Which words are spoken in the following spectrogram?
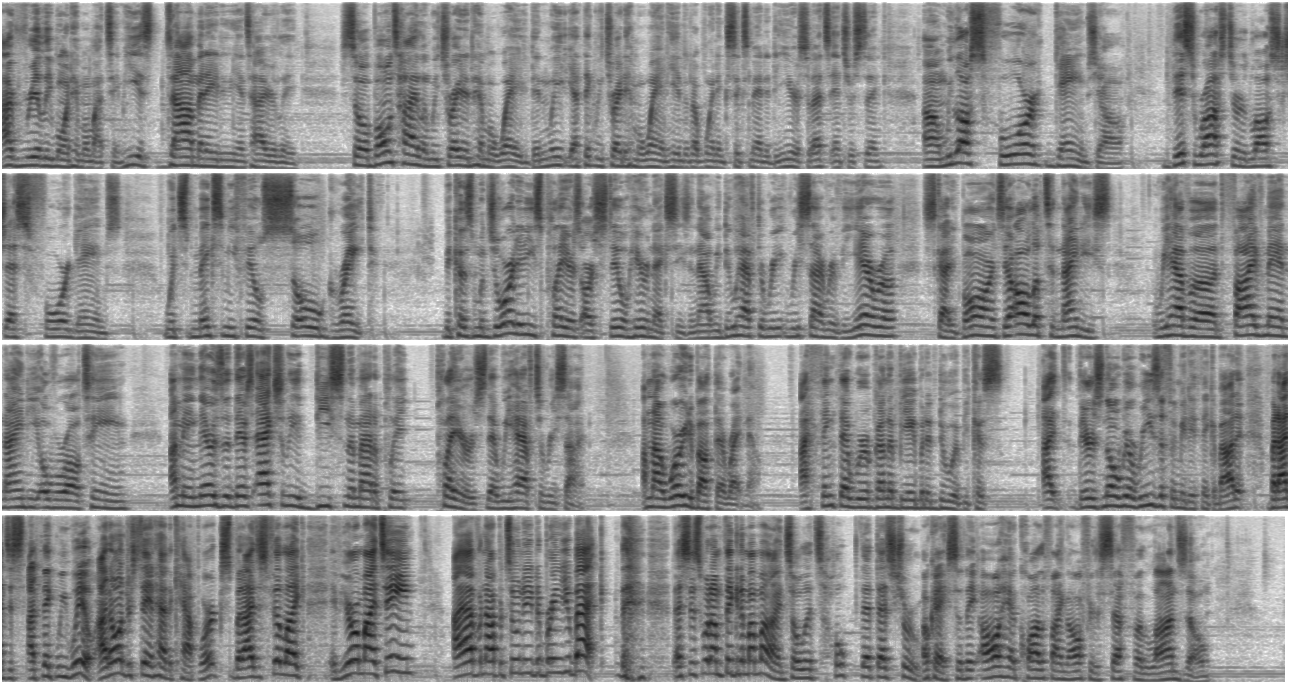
I really want him on my team. He is dominating the entire league. So Bones Hyland, we traded him away, didn't we? I think we traded him away, and he ended up winning six man of the year. So that's interesting. Um, we lost four games, y'all. This roster lost just four games, which makes me feel so great because majority of these players are still here next season. Now we do have to re- sign Riviera, Scottie Barnes. They're all up to 90s. We have a five-man 90 overall team. I mean, there's a there's actually a decent amount of play, players that we have to resign. I'm not worried about that right now. I think that we're gonna be able to do it because I there's no real reason for me to think about it, but I just I think we will. I don't understand how the cap works, but I just feel like if you're on my team, I have an opportunity to bring you back. that's just what I'm thinking in my mind. So let's hope that that's true. Okay, so they all had qualifying offers except for Lonzo,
